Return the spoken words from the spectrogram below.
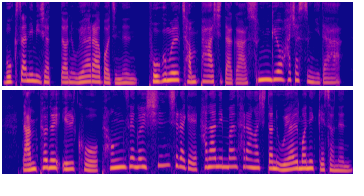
목사님이셨던 외할아버지는 복음을 전파하시다가 순교하셨습니다. 남편을 잃고 평생을 신실하게 하나님만 사랑하시던 외할머니께서는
